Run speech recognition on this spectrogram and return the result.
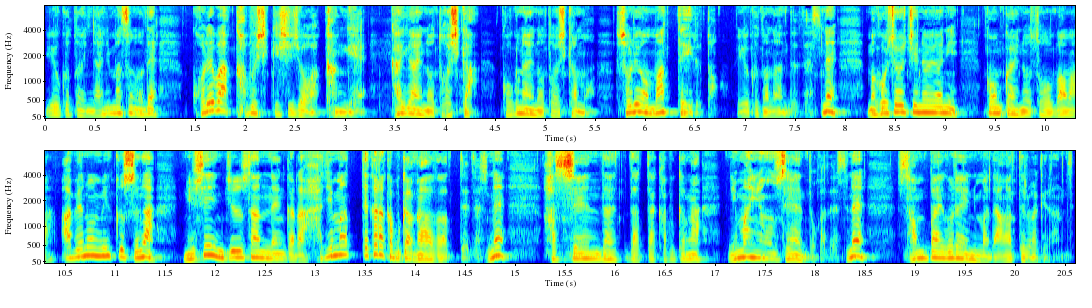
いうことになりますので、これは株式市場は歓迎。海外の投資家、国内の投資家もそれを待っているということなんでですね。まあ、ご承知のように、今回の相場はアベノミクスが2013年から始まってから株価が上がってですね、8000円だった株価が2万4000円とかですね、3倍ぐらいにまで上がってるわけなんです。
